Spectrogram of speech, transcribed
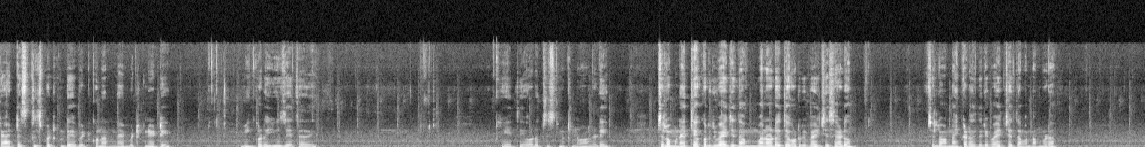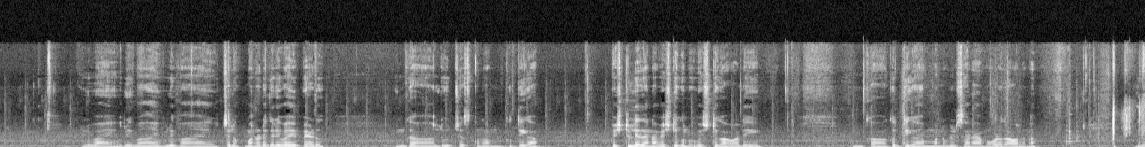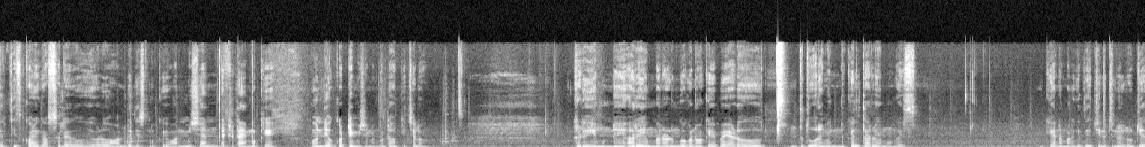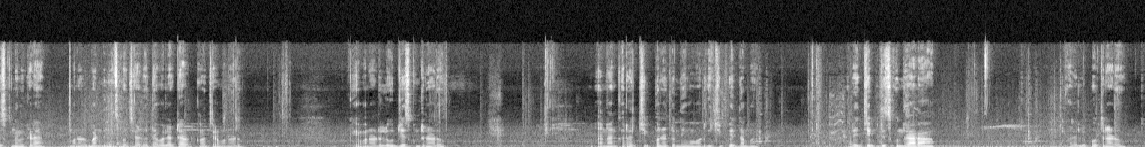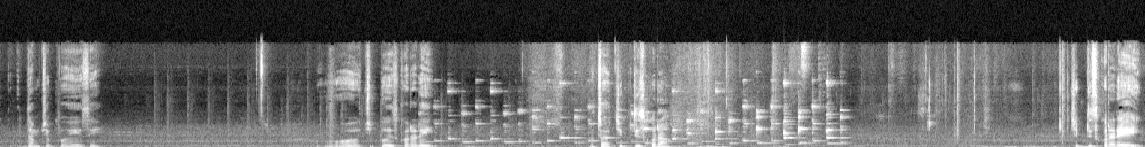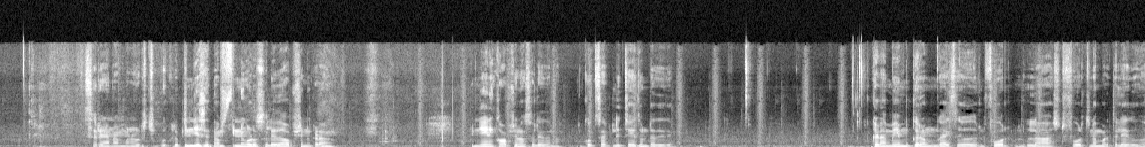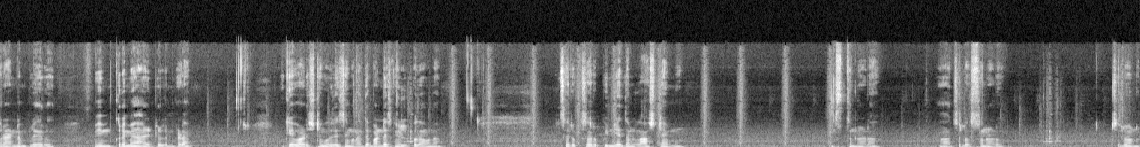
క్యారెక్టర్ స్కిల్స్ పెట్టుకుంటే పెట్టుకున్నాను నేను పెట్టుకునేటి. మీకు కూడా యూజ్ అవుతుంది ఓకే అయితే ఆర్డర్ చేసుకుంటున్నాను ఆల్రెడీ చలో మనైతే ఒకటి రివైవ్ చేద్దాం. మనోడైతే ఒకటి రివైవ్ చేశాడు. చలో అన్న ఇక్కడ అయితే రివైవ్ చేద్దాం అన్నాం కూడా. రివైవ్ రివైవ్ రివైవ్ చలో మనోడైతే రివైవ్ అయిపోయాడు. ఇంకా లూజ్ చేసుకుందాం కొద్దిగా. వెస్ట్ లేదన్న వెస్ట్ కొను వెస్ట్ కావాలి. ఇంకా కొద్దిగా ఏమన్నా బ్లడ్స్ అని కూడా కావాలన్నా. ఇది తీసుకోనికి వస్తలేదు ఎవడో ఆల్రెడీ తీసుకుని okay one mission at a time okay only ఒక్కటే మిషన్ అనుకుంటా ఓకే చలో. ఇక్కడ ఏమున్నాయి? అరే మనోడు ఇంకొక నాక్ అయిపోయాడు. ఇంత దూరం ఎందుకు వెళ్తారు ఏమో గైస్ ఓకేనా మనకి చిన్న చిన్న లూట్ చేసుకుందాం ఇక్కడ. మనోడు బండి తీసుకొచ్చాడు. డబల్ ఎక్టర్ పట్టుకొని వచ్చాడు మనోడు. ఓకే మనోడు లూట్ చేసుకుంటున్నాడు. నాకు చిప్ అన్నట్టుంది మా వాడికి చిప్ ఇద్దామా అరే చిప్ తీసుకుందిరారా అది వెళ్ళిపోతున్నాడు. ఇద్దాం చిప్ వేసి ఓ చిప్ తీసుకోరా రే. వచ్చా చిప్ తీసుకోరా? చిప్ తీసుకురా రే సరే అన్న మన చిప్ ఇక్కడ పిన్ చేసేద్దాం. పిన్ కూడా వస్తలేదు? ఆప్షన్ ఇక్కడ. పిన్ చేయడానికి ఆప్షన్ వస్తలేదన్న. ఇంకొకసారి గ్లిచ్ అయితే ఉంటుంది ఇది. ఇక్కడ మేము ముగ్గురం guys four last fourth number తెలియదు ర్యాండమ్ ప్లేయర్ మేము ముగ్గురమే ఆడేటోళ్ళం ఇక్కడ. ఓకే వాడి ఇష్టం వదిలేసి మనైతే బండేసుకుని వెళ్ళిపోదామన్న. సరే ఒకసారి పిన్ చేద్దాం లాస్ట్ టైం వస్తున్నాడా చలో వస్తున్నాడు. చలో అన్న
